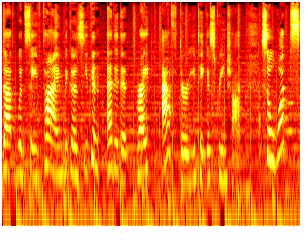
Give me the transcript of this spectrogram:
that would save time because you can edit it right after you take a screenshot. So what's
